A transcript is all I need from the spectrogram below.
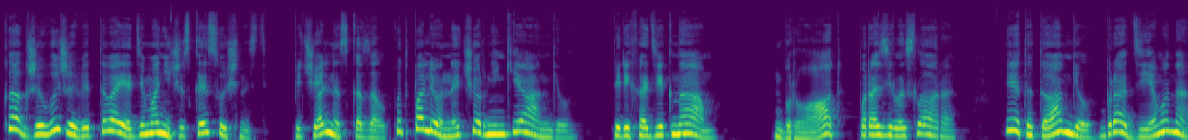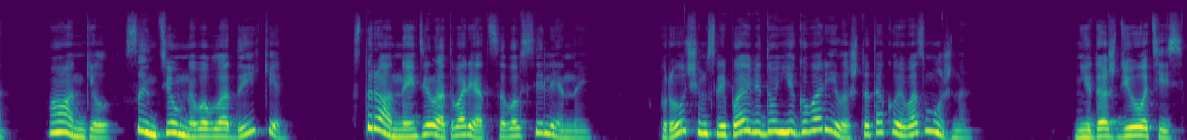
Как же выживет твоя демоническая сущность? Печально сказал подпаленный черненький ангел. Переходи к нам. Брат, поразилась Лара. Этот ангел – брат демона? Ангел, сын темного владыки? Странные дела творятся во Вселенной. Впрочем, слепая ведунья говорила, что такое возможно. «Не дождетесь», –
